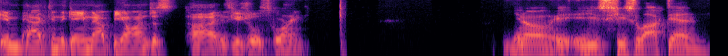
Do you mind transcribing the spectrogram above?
impacting the game now beyond just uh, his usual scoring? You know, he's he's locked in.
